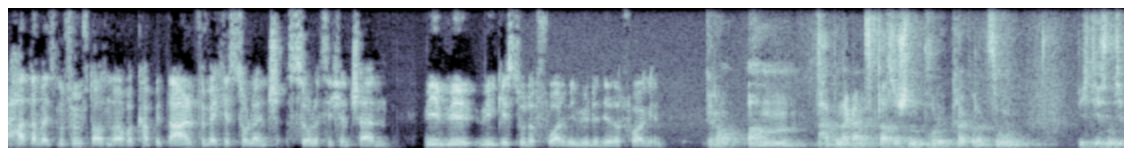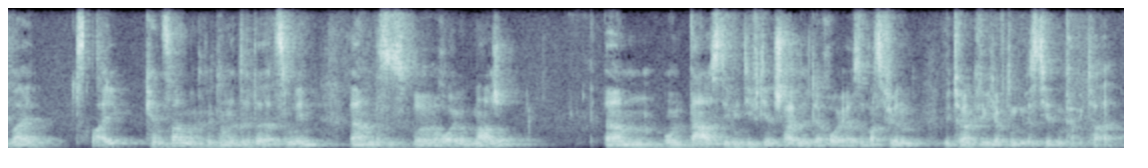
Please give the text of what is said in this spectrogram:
hat aber jetzt nur 5000 Euro Kapital, für welches soll er, soll er sich entscheiden? Wie, wie, wie gehst du da vor? Wie würdet ihr da vorgehen? Genau, ähm, halt mit einer ganz klassischen Produktkalkulation. Wichtig sind hierbei zwei Kennzahlen, man kann vielleicht noch eine dritte dazu nehmen. Ähm, das ist äh, ROI und Marge. Ähm, und da ist definitiv die entscheidende der ROI, also was für einen Return kriege ich auf dem investierten Kapital.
